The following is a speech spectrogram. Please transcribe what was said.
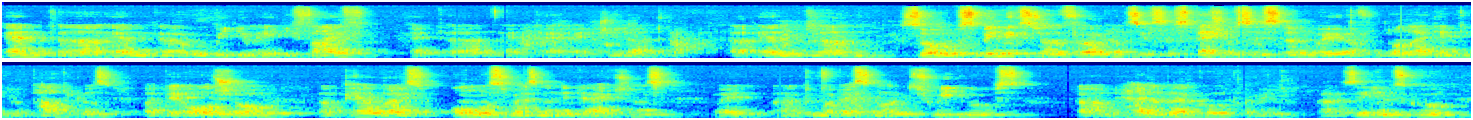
and, uh, and uh, rubidium 85 at, uh, at, at JILA. Uh, and um, so spin mixture fermions is a special system where you have non-identical particles, but they all show uh, pairwise almost resonant interactions. By, uh, to my best knowledge, three groups, um, the Heidelberg group, I mean, group,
